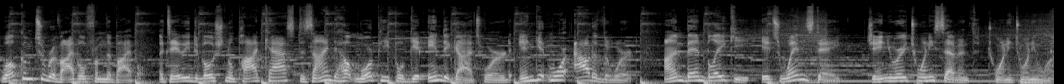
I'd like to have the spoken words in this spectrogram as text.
Welcome to Revival from the Bible, a daily devotional podcast designed to help more people get into God's Word and get more out of the Word. I'm Ben Blakey. It's Wednesday, January 27th, 2021.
